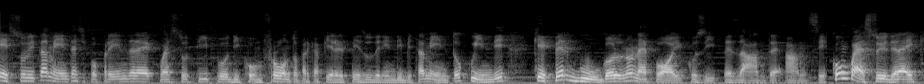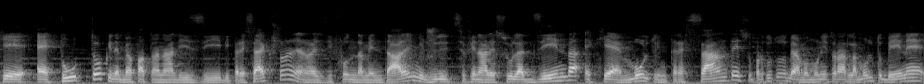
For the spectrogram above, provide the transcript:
e solitamente si può prendere questo tipo di confronto per capire il peso dell'indebitamento, quindi che per Google non è poi così pesante, anzi. Con questo io direi che è tutto, quindi abbiamo fatto analisi di price action, analisi fondamentale, il mio giudizio finale sull'azienda è che è molto interessante e soprattutto dobbiamo monitorarla molto bene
